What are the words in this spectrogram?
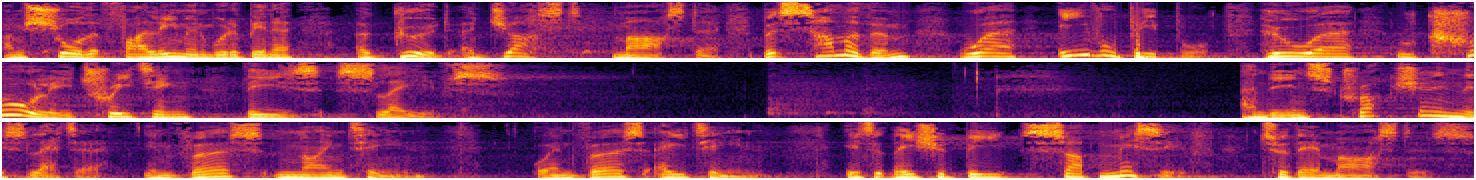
I'm sure that Philemon would have been a, a good, a just master. But some of them were evil people who were cruelly treating these slaves. And the instruction in this letter, in verse 19, or in verse 18, is that they should be submissive to their masters.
